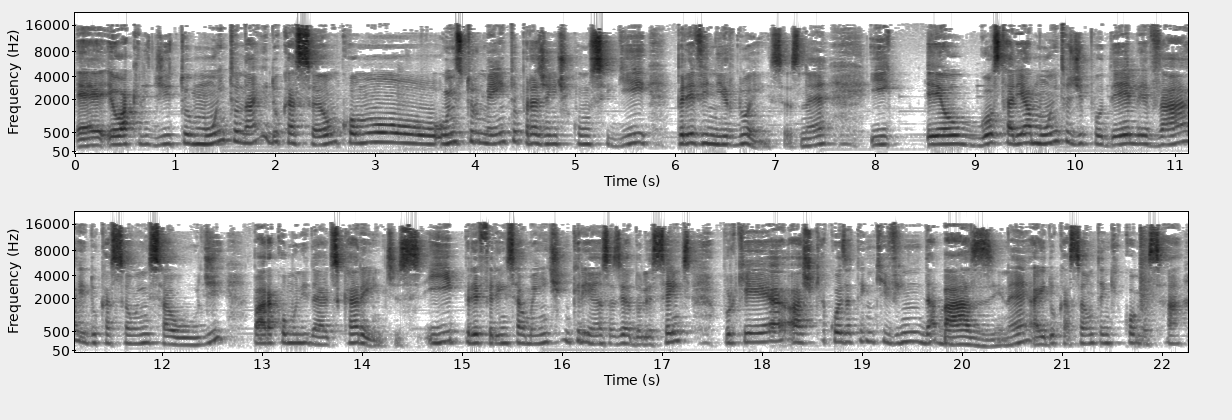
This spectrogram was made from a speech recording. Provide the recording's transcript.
É, eu acredito muito na educação como um instrumento para a gente conseguir prevenir doenças, né? E eu gostaria muito de poder levar a educação em saúde para comunidades carentes e preferencialmente em crianças e adolescentes, porque acho que a coisa tem que vir da base, né? A educação tem que começar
